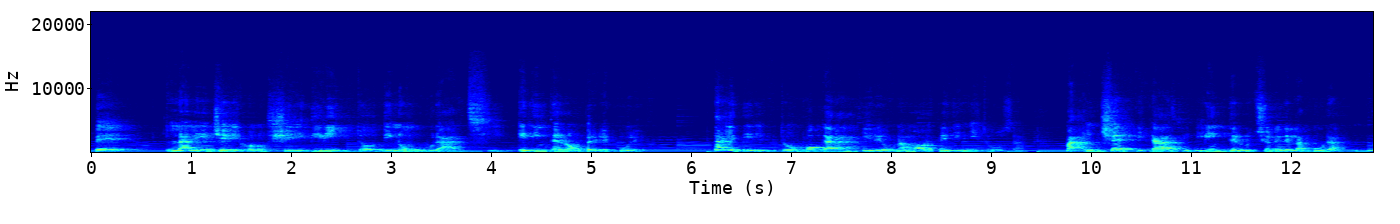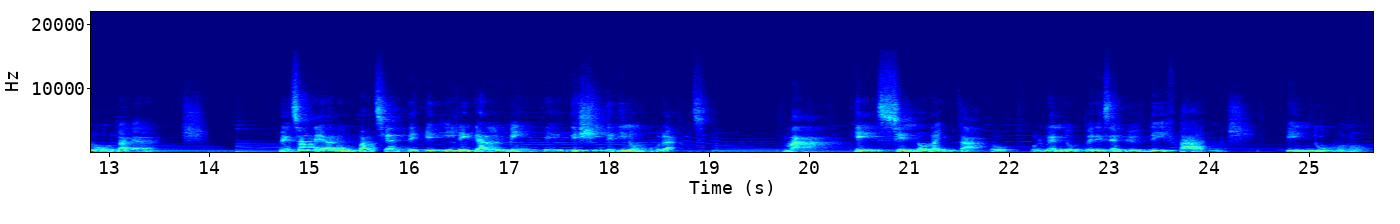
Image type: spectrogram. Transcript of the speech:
Beh, la legge riconosce il diritto di non curarsi e di interrompere le cure. Tale diritto può garantire una morte dignitosa ma in certi casi l'interruzione della cura non la garantisce. Pensate ad un paziente che legalmente decide di non curarsi, ma che se non aiutato, fornendo per esempio dei farmaci che inducono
